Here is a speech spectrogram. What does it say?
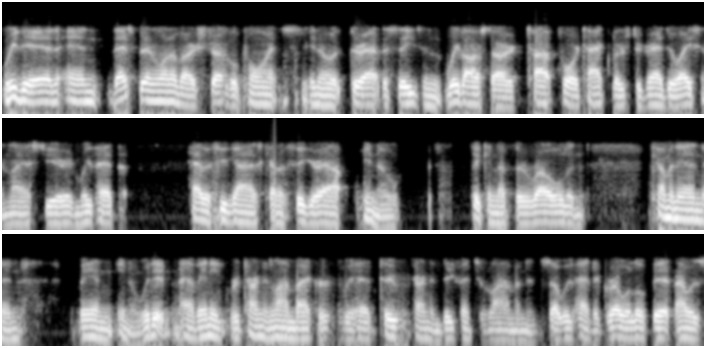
We did, and that's been one of our struggle points, you know, throughout the season. We lost our top four tacklers to graduation last year, and we've had to have a few guys kind of figure out, you know, picking up their role and coming in and being, you know, we didn't have any returning linebackers. We had two returning defensive linemen, and so we've had to grow a little bit. And I was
